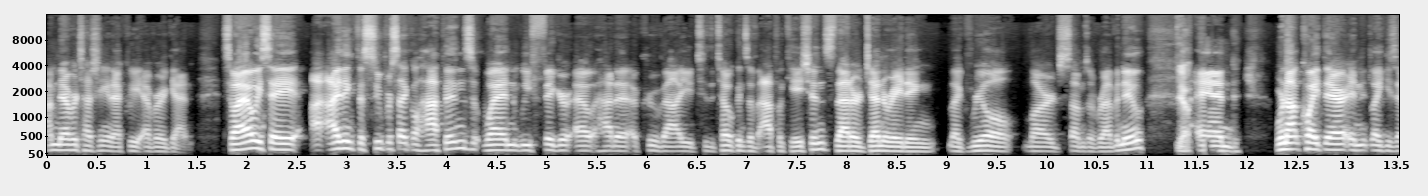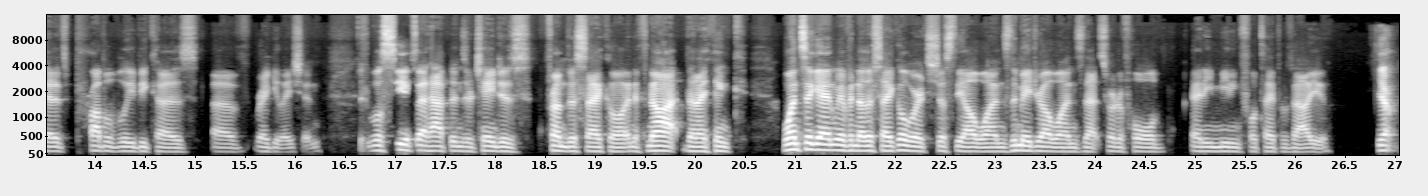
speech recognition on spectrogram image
I'm never touching an equity ever again. So I always say I think the super cycle happens when we figure out how to accrue value to the tokens of applications that are generating like real large sums of revenue. Yeah. And we're not quite there. And like you said, it's probably because of regulation. We'll see if that happens or changes from this cycle. And if not, then I think once again we have another cycle where it's just the L1s, the major L1s that sort of hold any meaningful type of value. Yep.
